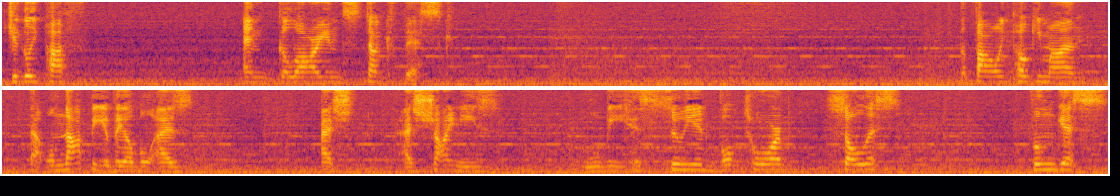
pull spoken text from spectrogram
Jigglypuff, and Galarian Stunfisk. The following Pokemon that will not be available as as as shinies will be Hisuian Voltorb, Solus, Foongus,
